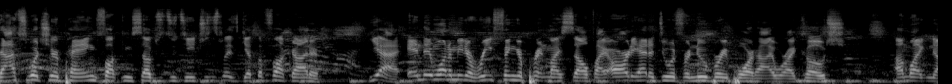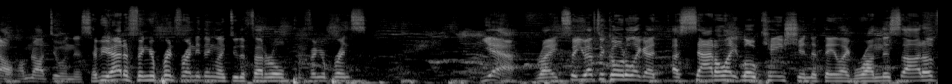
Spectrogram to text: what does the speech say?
that's what you're paying fucking substitute teachers? This place, get the fuck out of here." Yeah, and they wanted me to re-fingerprint myself. I already had to do it for Newburyport High, where I coach. I'm like, no, I'm not doing this. Have you had a fingerprint for anything? Like, do the federal fingerprints? Yeah, right. So you have to go to like a, a satellite location that they like run this out of,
